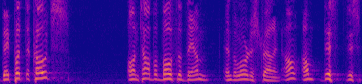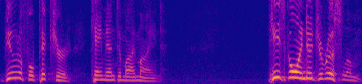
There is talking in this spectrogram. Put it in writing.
They put the coats on top of both of them and the Lord is straddling. I'll, I'll, this, this beautiful picture came into my mind. He's going to Jerusalem,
